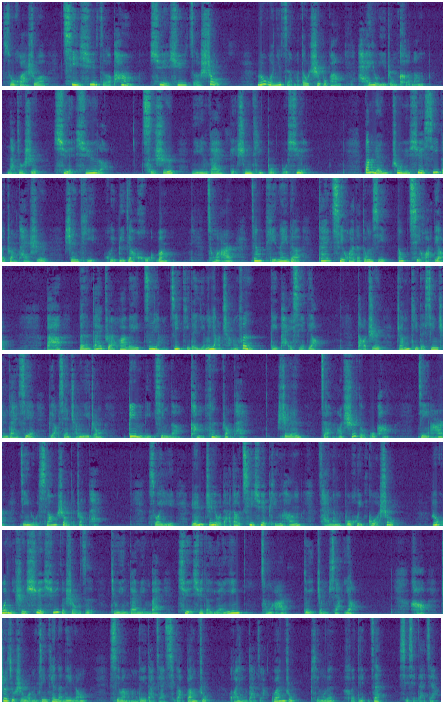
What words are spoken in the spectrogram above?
俗话说：“气虚则胖，血虚则瘦。”如果你怎么都吃不胖，还有一种可能，那就是血虚了。此时你应该给身体补补血。当人处于血虚的状态时，身体会比较火旺，从而将体内的该气化的东西都气化掉，把。本该转化为滋养机体的营养成分给排泄掉，导致整体的新陈代谢表现成一种病理性的亢奋状态，使人怎么吃都不胖，进而进入消瘦的状态。所以，人只有达到气血平衡，才能不会过瘦。如果你是血虚的瘦子，就应该明白血虚的原因。从而对症下药。好，这就是我们今天的内容，希望能对大家起到帮助。欢迎大家关注、评论和点赞，谢谢大家。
